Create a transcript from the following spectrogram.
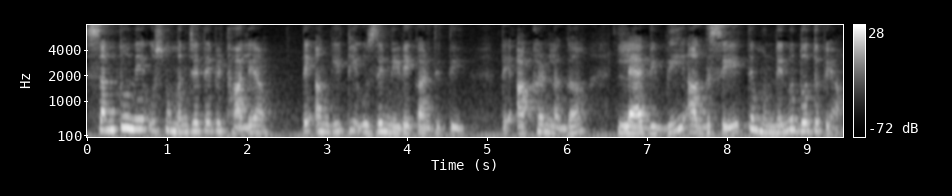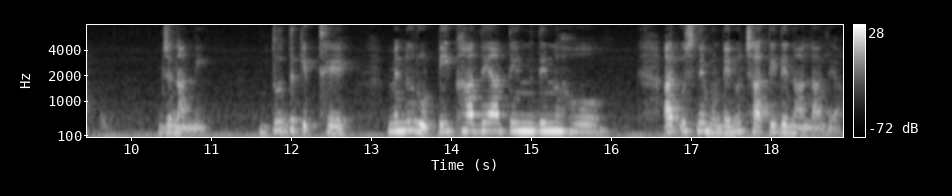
ਸੰਤੂ ਨੇ ਉਸ ਨੂੰ ਮੰਜੇ ਤੇ ਬਿਠਾ ਲਿਆ ਤੇ ਅੰਗੀਠੀ ਉਸ ਦੇ ਨੇੜੇ ਕਰ ਦਿੱਤੀ ਤੇ ਆਖਣ ਲੱਗਾ, ਲੈ ਬੀਬੀ, ਅੱਗ ਸੇਕ ਤੇ ਮੁੰਡੇ ਨੂੰ ਦੁੱਧ ਪਿਆ। ਜਨਾਨੀ, ਦੁੱਧ ਕਿੱਥੇ? ਮੈਨੂੰ ਰੋਟੀ ਖਾਦਿਆਂ 3 ਦਿਨ ਹੋ। ਔਰ ਉਸਨੇ ਮੁੰਡੇ ਨੂੰ ਛਾਤੀ ਦੇ ਨਾਲ ਲਾ ਲਿਆ।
